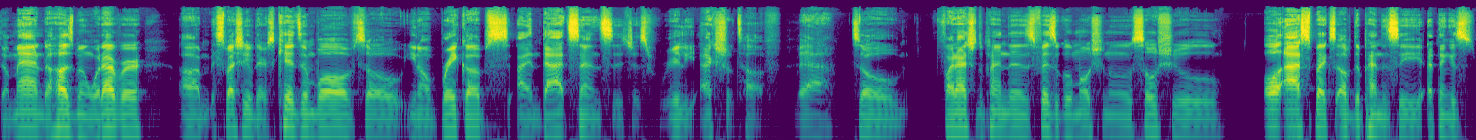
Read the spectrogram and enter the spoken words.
the man, the husband, whatever. um, especially if there's kids involved. So you know, breakups in that sense is just really extra tough. Yeah. So financial dependence, physical, emotional, social, all aspects of dependency, I think is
